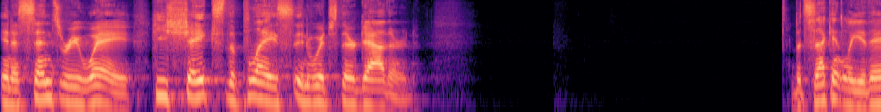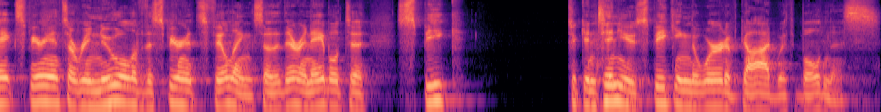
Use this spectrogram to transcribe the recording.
in a sensory way. He shakes the place in which they're gathered. But secondly, they experience a renewal of the Spirit's filling so that they're enabled to speak, to continue speaking the word of God with boldness.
